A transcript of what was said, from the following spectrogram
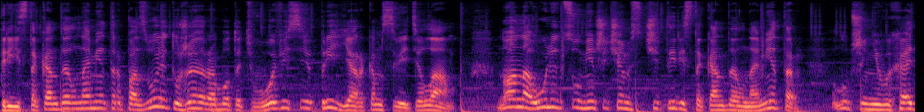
300 кандел на метр позволит уже работать в офисе при ярком свете ламп. Ну а на улицу меньше чем с 400 кандел на метр лучше не выходить.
